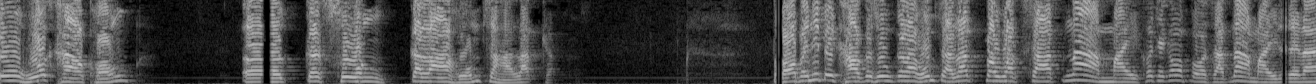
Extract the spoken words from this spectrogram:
ดูหัวข่าวของออกระทรวงกลาโหมสหรัฐครับ ต่อไปนี้เป็นข่าวกระทรวงกลาโหมสหรัฐประวัติศาสตร์หน้าใหม่เขาใช้คำว่าประวัติศาสตร์หน้าใหม่เลยนะ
